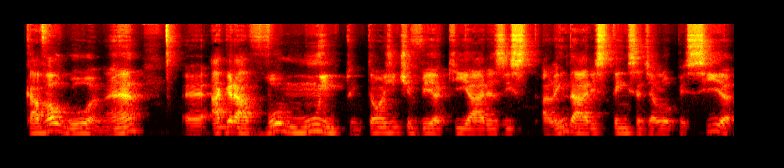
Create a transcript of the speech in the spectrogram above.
cavalgou, né? É, agravou muito. Então a gente vê aqui áreas, além da área extensa de alopecia,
